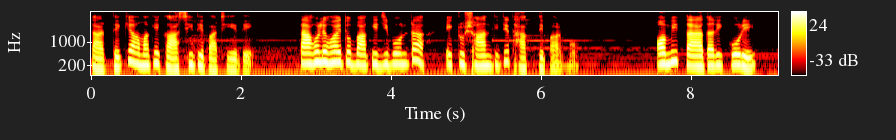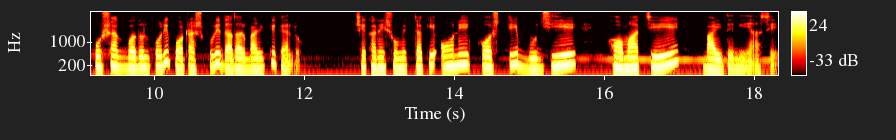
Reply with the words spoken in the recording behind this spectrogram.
তার থেকে আমাকে কাশিতে পাঠিয়ে দে। তাহলে হয়তো বাকি জীবনটা একটু শান্তিতে থাকতে পারব। অমিত তাড়াতাড়ি করে পোশাক বদল করে পটাশপুরে দাদার বাড়িতে গেল। সেখানে সুমিত্রাকে অনেক কষ্টে বুঝিয়ে, ক্ষমা চেয়ে বাড়িতে নিয়ে আসে।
